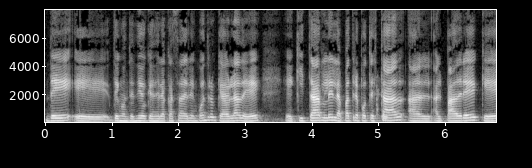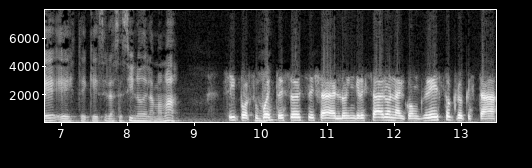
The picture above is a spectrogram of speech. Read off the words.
de, eh, tengo entendido que es de la Casa del Encuentro, que habla de eh, quitarle la patria potestad al, al padre que, este, que es el asesino de la mamá. Sí, por supuesto, eso es, ya lo ingresaron al Congreso, creo que está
